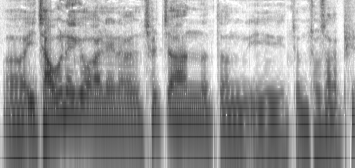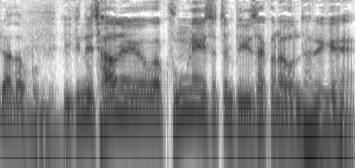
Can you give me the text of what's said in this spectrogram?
어, 이 자원외교와 관련해서 철저한 어떤 이 좀 조사가 필요하다고 봅니다. 이 근데 자원외교가 국내에 있었던 비리 사건하고는 다르게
